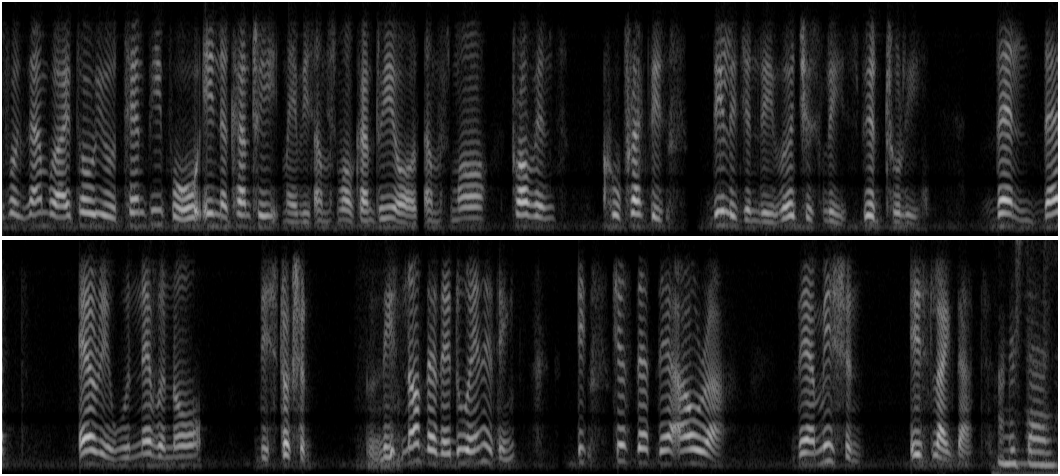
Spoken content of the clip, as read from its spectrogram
Like, for example, I told you 10 people in a country, maybe some small country or some small province, who practice diligently, virtuously, spiritually, then that area will never know destruction. It's not that they do anything, it's just that their aura, their mission is like that. Understand.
